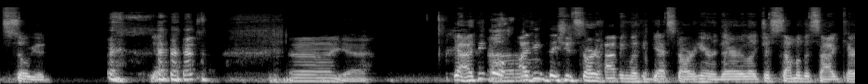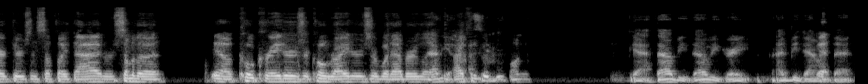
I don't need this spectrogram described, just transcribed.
So good. Yeah. uh, yeah. Yeah, I think they'll- Um, I think they should start having like a guest star here and there, like just some of the side characters and stuff like that, or some of the you know co-creators or co-writers or whatever. Like I think it'd be funny. Yeah, that would be that would be great. I'd be down Yeah. with that.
